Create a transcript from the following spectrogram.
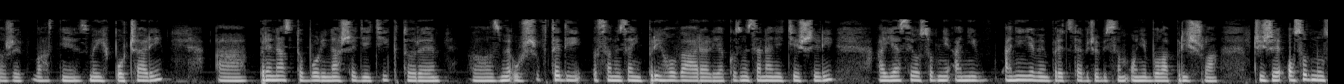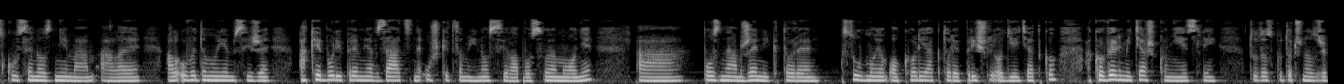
že vlastne sme ich počali. A pre nás to boli naše deti, ktoré sme už vtedy sa sme sa im prihovárali, ako sme sa na ne tešili. A ja si osobne ani, ani neviem predstaviť, že by som o ne bola prišla. Čiže osobnú skúsenosť nemám, ale, ale uvedomujem si, že aké boli pre mňa vzácne, už keď som ich nosila vo svojom lone. A poznám ženy, ktoré sú v mojom okolí a ktoré prišli o dieťatko, ako veľmi ťažko niesli túto skutočnosť, že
